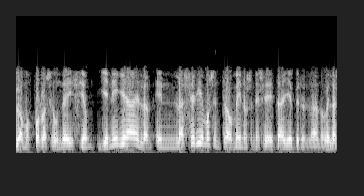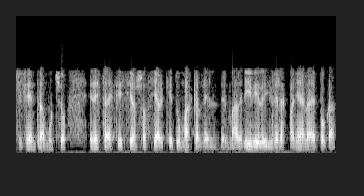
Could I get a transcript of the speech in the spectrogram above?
vamos por la segunda edición. Y en ella, en la, serie hemos entrado menos en ese detalle, pero en la novela sí se entra mucho en esta descripción social que tú marcas del, del Madrid y de, y de la España de la época,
